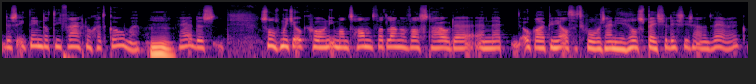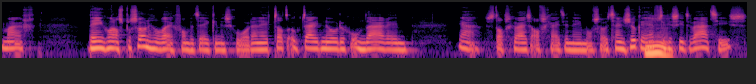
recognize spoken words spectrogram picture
dus ik denk dat die vraag nog gaat komen. Mm. dus soms moet je ook gewoon iemands hand wat langer vasthouden. En heb, ook al heb je niet altijd het gevoel, we zijn hier heel specialistisch aan het werk. Maar ben je gewoon als persoon heel erg van betekenis geworden. En heeft dat ook tijd nodig om daarin ja, stapsgewijs afscheid te nemen of zo. Het zijn zulke hmm. heftige situaties.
